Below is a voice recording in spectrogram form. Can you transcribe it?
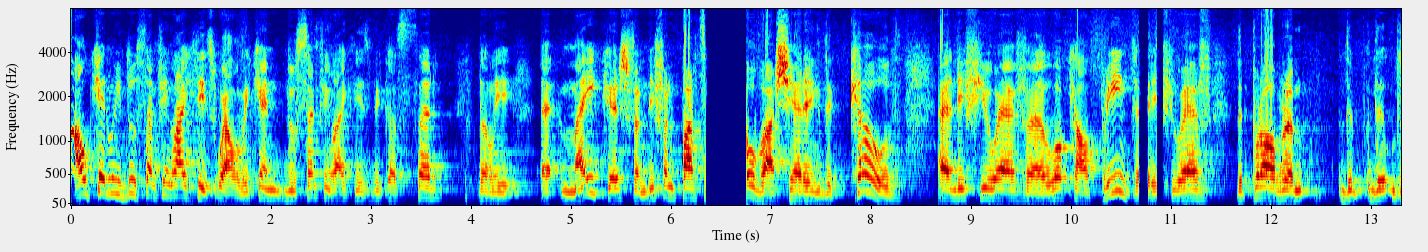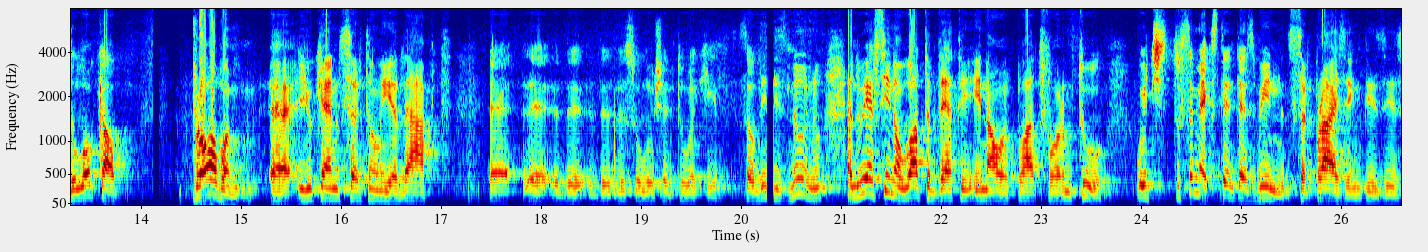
how can we do something like this? Well, we can do something like this because certainly uh, makers from different parts of the globe are sharing the code. And if you have a local printer, if you have the problem, the, the, the local problem, uh, you can certainly adapt uh, uh, the, the, the, solution to a kid. So this is Nuno, and we have seen a lot of that in our platform too, which to some extent has been surprising. This is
